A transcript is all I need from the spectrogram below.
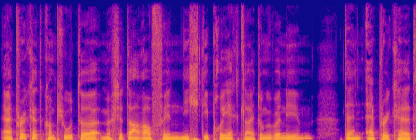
Apricot Computer möchte daraufhin nicht die Projektleitung übernehmen, denn Apricot,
